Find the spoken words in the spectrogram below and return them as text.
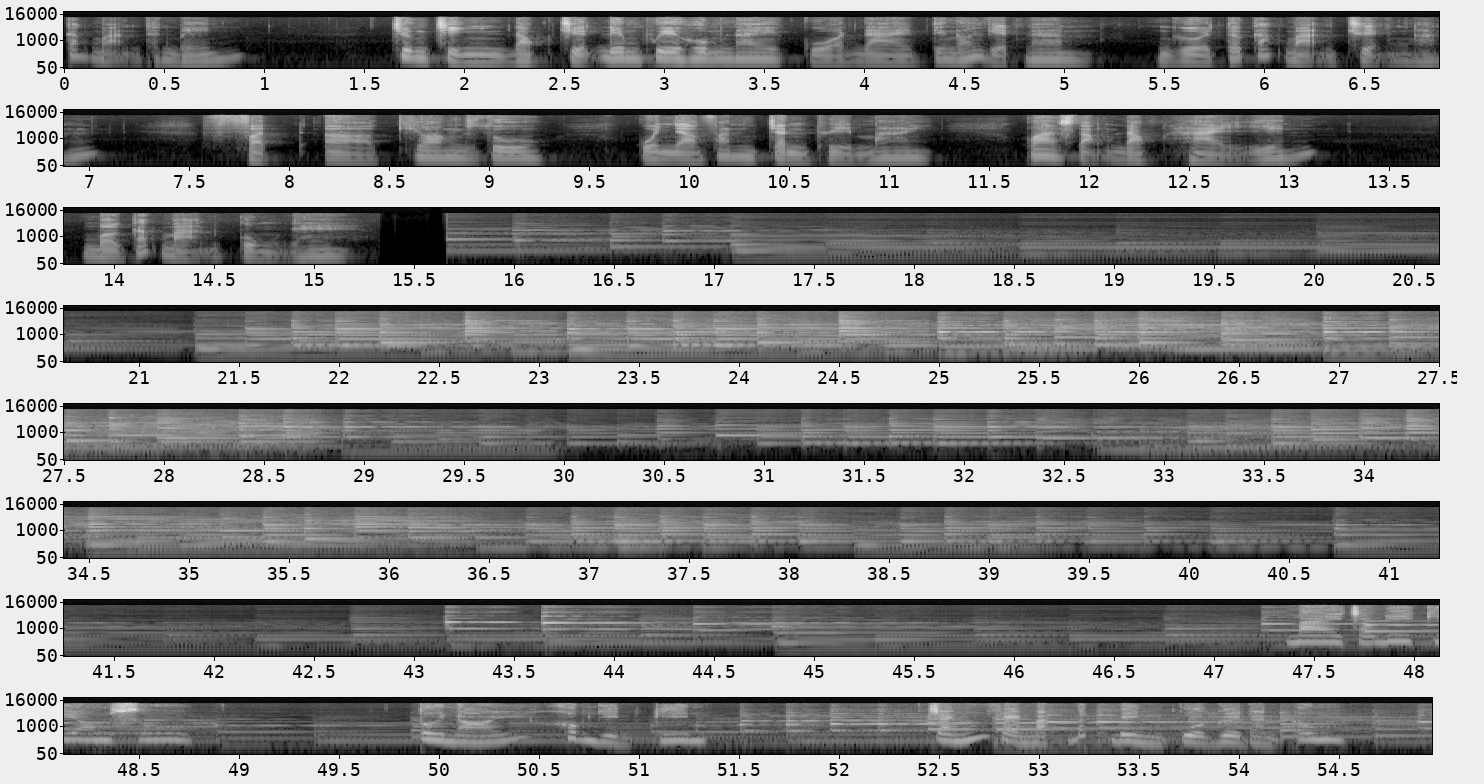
các bạn thân mến. Chương trình đọc truyện đêm khuya hôm nay của Đài Tiếng Nói Việt Nam gửi tới các bạn truyện ngắn Phật ở Gyeongju của nhà văn Trần Thủy Mai qua giọng đọc Hải Yến. Mời các bạn cùng nghe. Mai cháu đi Kyongsu, Tôi nói không nhìn Kim. Tránh vẻ mặt bất bình của người đàn ông,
